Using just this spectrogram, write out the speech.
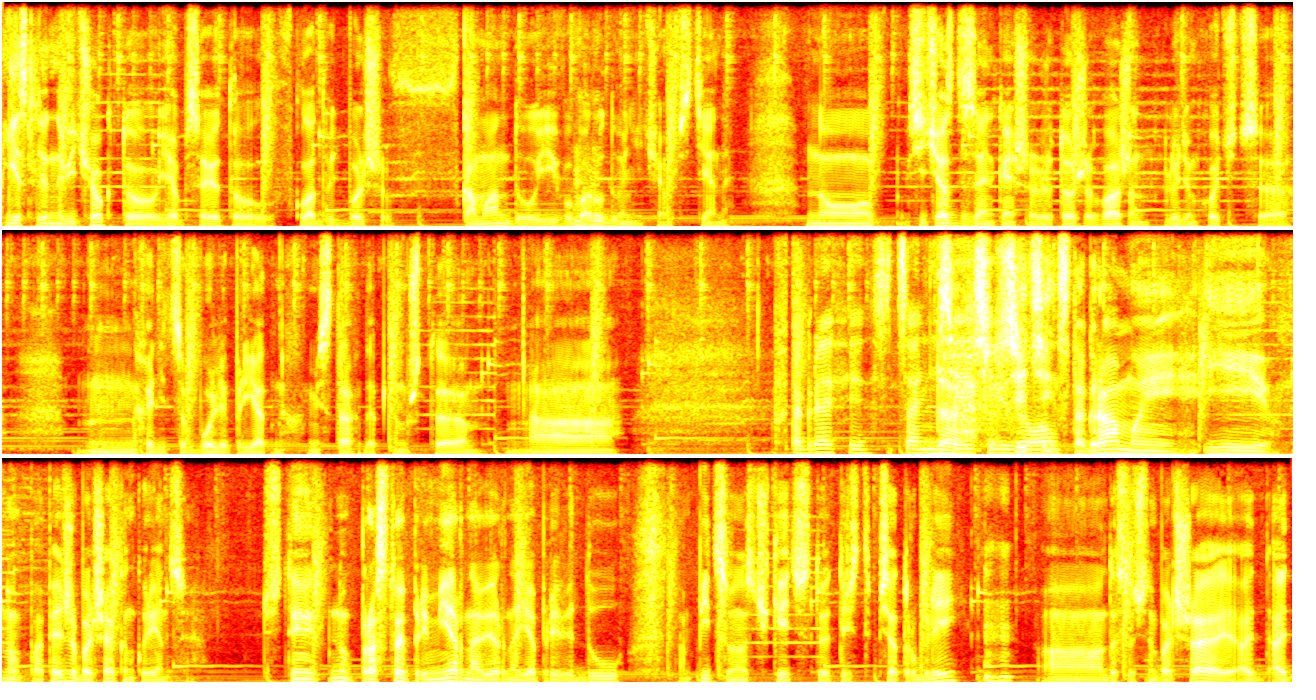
Если новичок, то я бы советовал вкладывать больше в команду и в оборудование, mm-hmm. чем в стены. Но сейчас дизайн, конечно же, тоже важен. Людям хочется находиться в более приятных местах, да, потому что а, фотографии, социальные да, сети, соцсети, визуал. инстаграмы и, ну, опять же, большая конкуренция. То есть ты, ну, простой пример, наверное, я приведу. Там, пицца у нас в Чикете стоит 350 рублей, uh-huh. а, достаточно большая. А, а,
